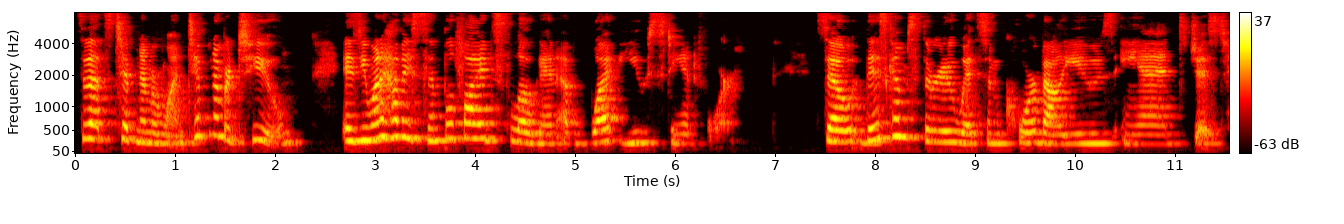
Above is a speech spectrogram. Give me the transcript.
So that's tip number one. Tip number two is you want to have a simplified slogan of what you stand for. So this comes through with some core values and just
